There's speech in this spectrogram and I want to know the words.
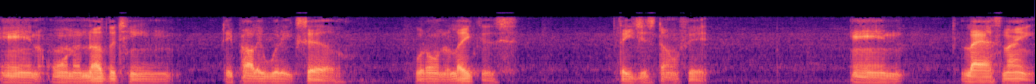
And on another team, they probably would excel. But on the Lakers, they just don't fit. And last night,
